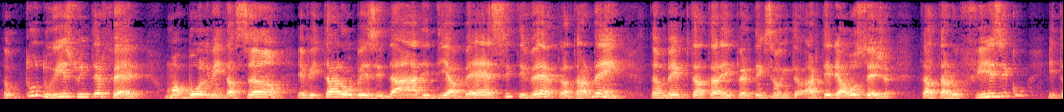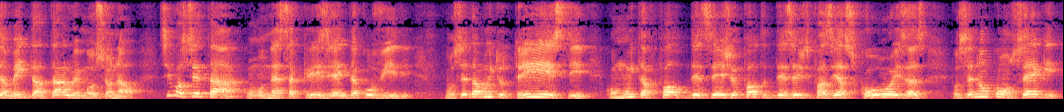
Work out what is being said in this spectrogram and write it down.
Então tudo isso interfere. Uma boa alimentação, evitar obesidade, diabetes, se tiver, tratar bem. Também tratar a hipertensão arterial, ou seja, tratar o físico e também tratar o emocional. Se você está, como nessa crise aí da Covid, você está muito triste, com muita falta de, desejo, falta de desejo de fazer as coisas, você não consegue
